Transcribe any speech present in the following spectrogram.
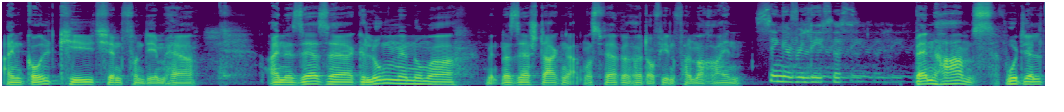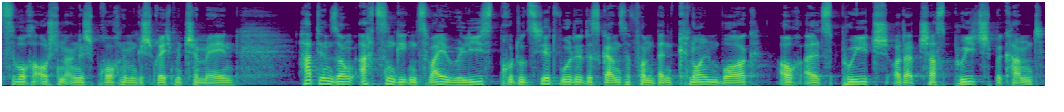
ein Goldkehlchen, von dem her eine sehr, sehr gelungene Nummer mit einer sehr starken Atmosphäre. Hört auf jeden Fall mal rein. Single Releases. Ben Harms wurde ja letzte Woche auch schon angesprochen im Gespräch mit Jermaine hat den Song 18 gegen 2 released. Produziert wurde das Ganze von Ben Knollenborg, auch als Preach oder Just Preach bekannt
